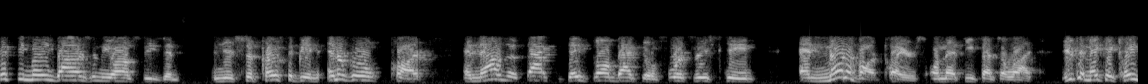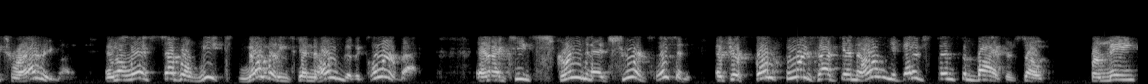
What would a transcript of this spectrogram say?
$50 million in the offseason, and you're supposed to be an integral part, and now the fact they've gone back to a 4 3 scheme, and none of our players on that defensive line, you can make a case for everybody. In the last several weeks, nobody's getting home to the quarterback. And I keep screaming at Schwartz, listen, if your front four is not getting home, you better send some backers. So for me,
